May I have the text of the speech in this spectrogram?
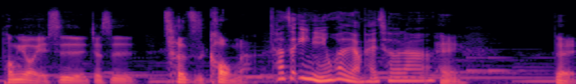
朋友也是，就是车子控啊，他这一年换了两台车啦，嘿，对。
